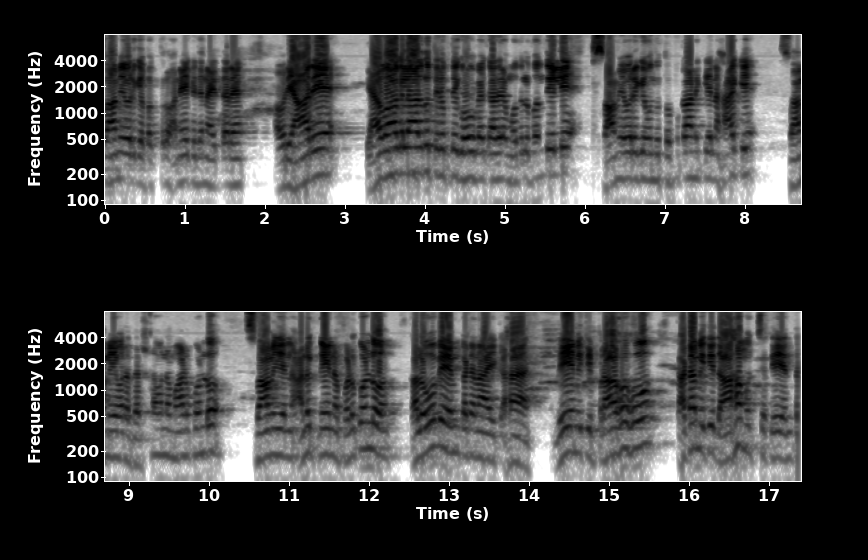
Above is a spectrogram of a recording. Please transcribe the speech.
ಸ್ವಾಮಿಯವರಿಗೆ ಭಕ್ತರು ಅನೇಕ ಜನ ಇದ್ದಾರೆ. ಅವ್ರು ಯಾರೇ ಯಾವಾಗಲಾದ್ರೂ ತಿರುಪತಿಗೆ ಹೋಗ್ಬೇಕಾದ್ರೆ ಮೊದಲು ಬಂದು ಇಲ್ಲಿ ಸ್ವಾಮಿಯವರಿಗೆ ಒಂದು ತುಪ್ಪು ಕಾಣಿಕೆಯನ್ನು ಹಾಕಿ ಸ್ವಾಮಿಯವರ ದರ್ಶನವನ್ನ ಮಾಡಿಕೊಂಡು ಸ್ವಾಮಿಯನ್ನ ಅನುಜ್ಞೆಯನ್ನು ಪಡ್ಕೊಂಡು, ಕಲೋ ವೆಂಕಟನಾಯಕ ವೇಮಿತಿ ಪ್ರಾಹು ಕಟಮಿತಿ ದಾಹ ಮುಚ್ಚತೆ ಅಂತ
